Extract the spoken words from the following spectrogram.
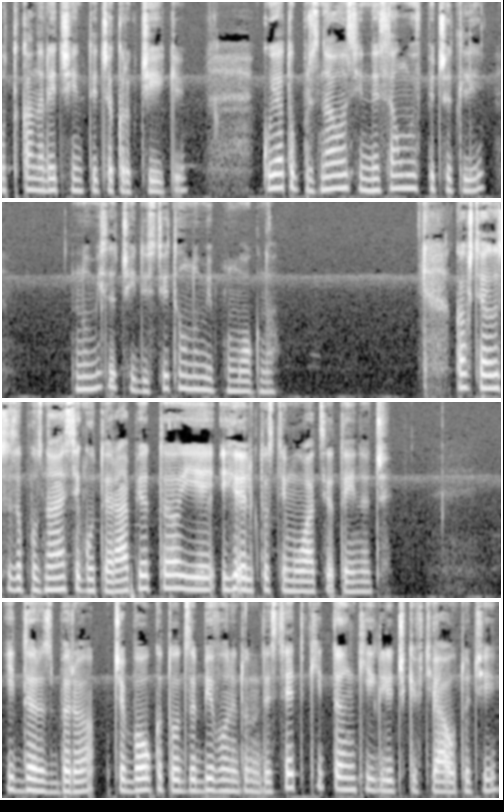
от така наречените чакракчийки, която признавам си не само ме впечатли, но мисля, че и действително ми помогна. Как щях да се запозная с еготерапията и, и електростимулацията иначе? И да разбера, че болката от забиването на десетки тънки иглички в тялото ти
